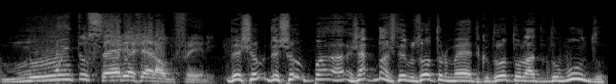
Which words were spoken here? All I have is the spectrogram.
muito séria, Geraldo Freire. Deixa, deixa eu, já que nós temos outro médico do outro lado do mundo,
